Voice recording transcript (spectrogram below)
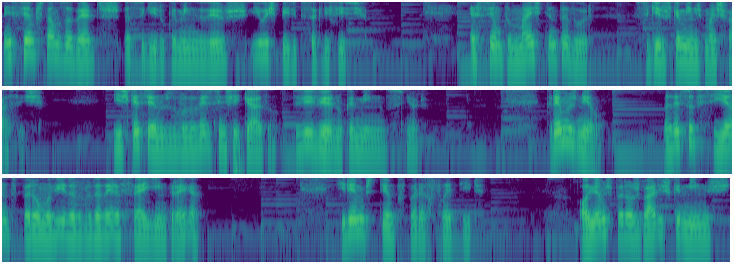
nem sempre estamos abertos a seguir o caminho de Deus e o espírito de sacrifício. É sempre mais tentador seguir os caminhos mais fáceis e esquecemos do verdadeiro significado de viver no caminho do Senhor. Cremos nele, mas é suficiente para uma vida de verdadeira fé e entrega? Tiremos tempo para refletir. Olhamos para os vários caminhos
